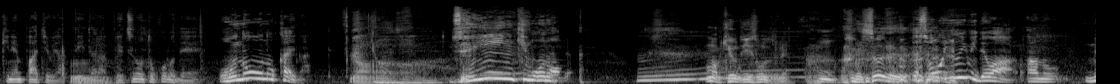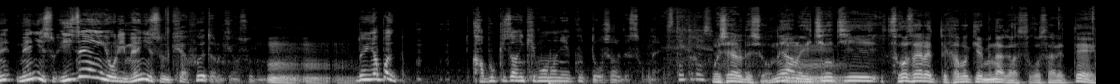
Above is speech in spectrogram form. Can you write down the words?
記念パーティーをやっていたら別のところで、お能の会があって、全員着物。まあ基本的にそうですね。そうです。だそういう意味では、あの、目目にする、以前より目にする機会増えたような気がする。で、やっぱり、歌舞伎座に着物に行くっておしゃれですよね。素敵ですおっしゃるでしょうね。あの、一日過ごされて、歌舞伎を見ながら過ごされて、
